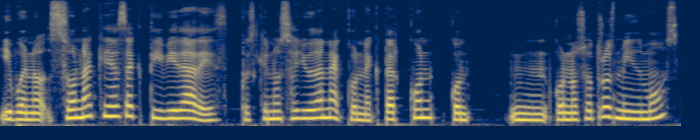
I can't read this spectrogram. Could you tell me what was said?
Y bueno, son aquellas actividades pues que nos ayudan a conectar con, con, mm, con nosotros mismos,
